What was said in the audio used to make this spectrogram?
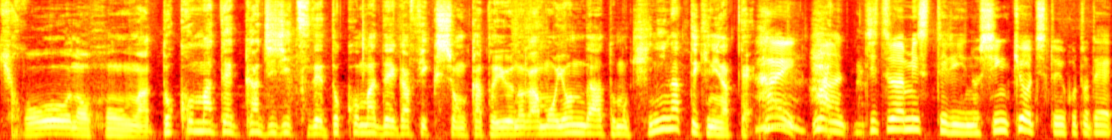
今日の本はどこまでが事実でどこまでがフィクションかというのがもう読んだ後も気になって気になって。はい。まあ、実はミステリーの新境地ということで、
